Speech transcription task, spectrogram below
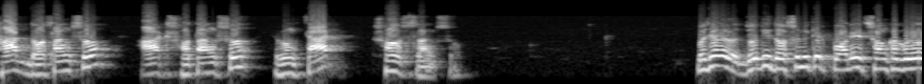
সাত দশাংশ, আট শতাংশ এবং চার সহস্রাংশ। বোঝা গেল? যদি দশমিকের পরের সংখ্যাগুলো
